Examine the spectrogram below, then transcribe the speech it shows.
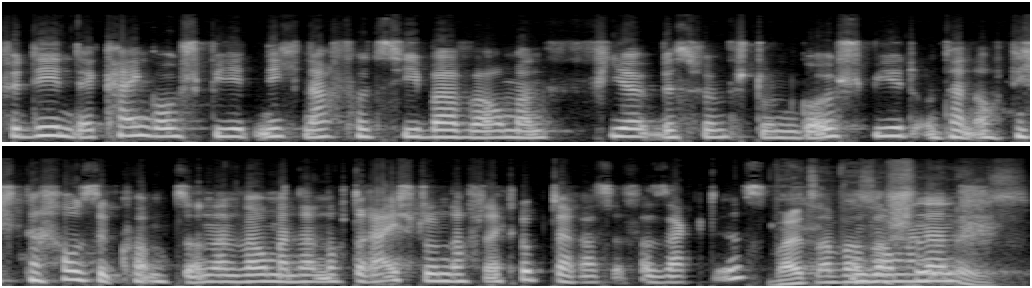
für den, der kein Golf spielt, nicht nachvollziehbar, warum man vier bis fünf Stunden Golf spielt und dann auch nicht nach Hause kommt, sondern warum man dann noch drei Stunden auf der Clubterrasse versackt ist. weil es einfach so schön dann- ist.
